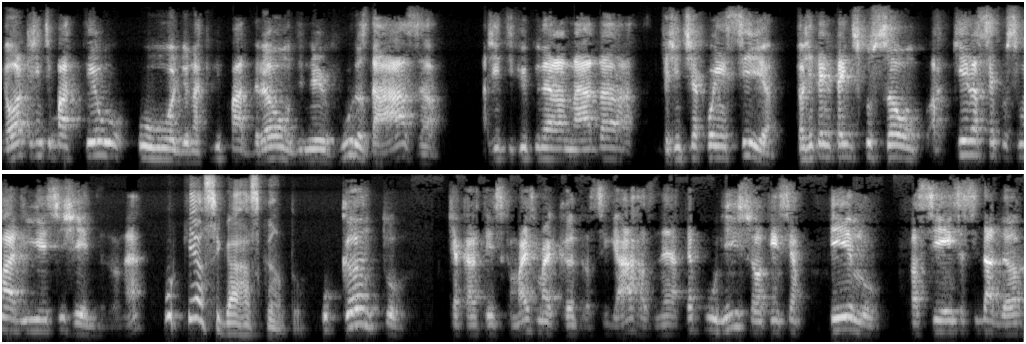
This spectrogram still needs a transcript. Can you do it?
Na hora que a gente bateu o olho naquele padrão de nervuras da asa, a gente viu que não era nada que a gente já conhecia. Então, a gente está em discussão a que ela se aproximaria esse gênero, né? Por que as cigarras cantam? O canto que é a característica mais marcante das cigarras, né? Até por isso ela tem esse apelo para a ciência cidadã.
